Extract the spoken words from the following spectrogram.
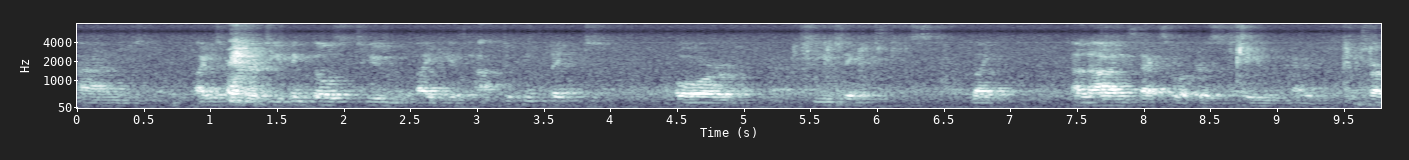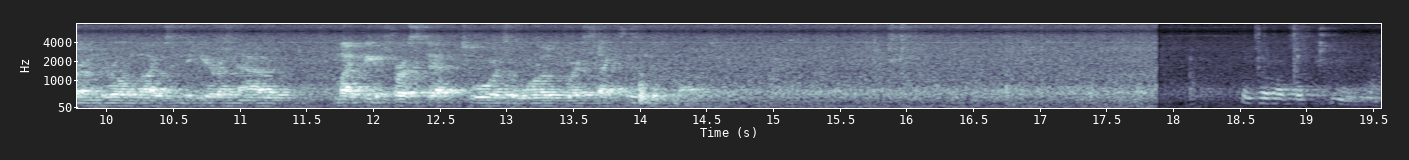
And I just wonder, do you think those two ideas have to conflict, or do you think, like, allowing sex workers to kind of determine their own lives in the here and now might be a first step towards a world where sex isn't a commodity. I think it has a three now.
